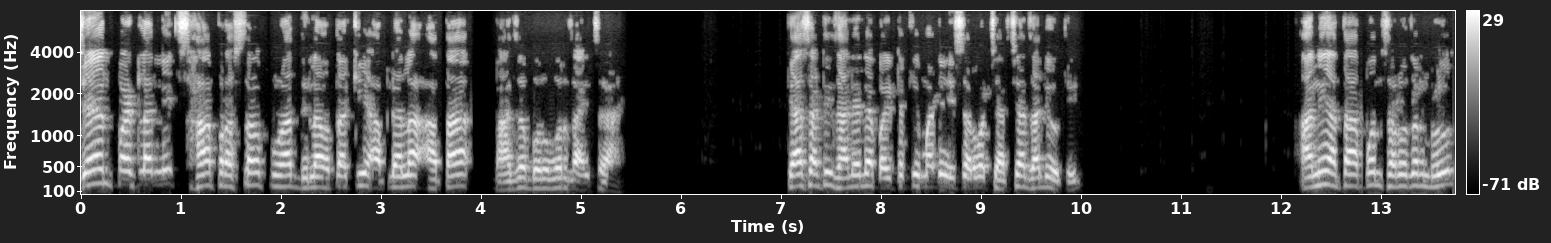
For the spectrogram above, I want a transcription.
जयंत पाटलांनीच हा प्रस्ताव मुळात दिला होता की आपल्याला आता भाजप बरोबर जायचं आहे. त्यासाठी झालेल्या बैठकीमध्ये ही सर्व चर्चा झाली होती. आणि आता आपण सर्वजण मिळून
